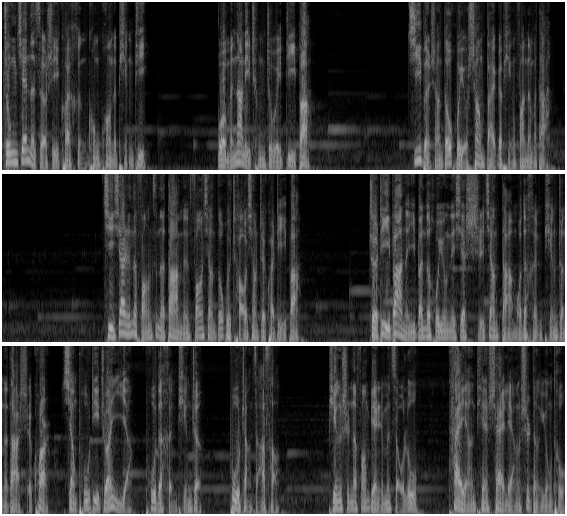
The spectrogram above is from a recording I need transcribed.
中间呢，则是一块很空旷的平地，我们那里称之为地坝，基本上都会有上百个平方那么大。几家人的房子呢，大门方向都会朝向这块地坝。这地坝呢，一般都会用那些石匠打磨的很平整的大石块，像铺地砖一样铺得很平整，不长杂草。平时呢，方便人们走路、太阳天晒粮食等用途。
